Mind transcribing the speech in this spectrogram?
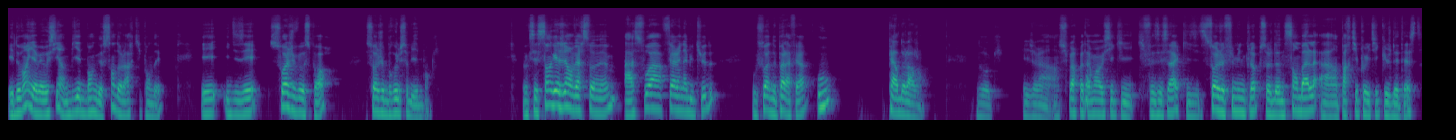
et devant il y avait aussi un billet de banque de 100 dollars qui pendait, et il disait soit je vais au sport, soit je brûle ce billet de banque. Donc c'est s'engager envers soi-même à soit faire une habitude, ou soit ne pas la faire, ou perdre de l'argent. Donc et j'avais un, super pote à moi aussi qui, faisait ça, qui soit je fume une clope, soit je donne 100 balles à un parti politique que je déteste,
